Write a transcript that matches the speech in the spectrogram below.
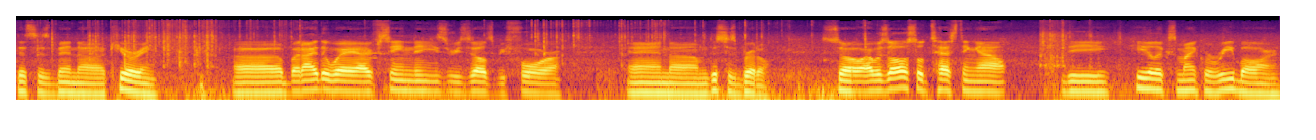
this has been uh, curing. Uh, but either way, I've seen these results before and um, this is brittle. So I was also testing out the Helix micro rebar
